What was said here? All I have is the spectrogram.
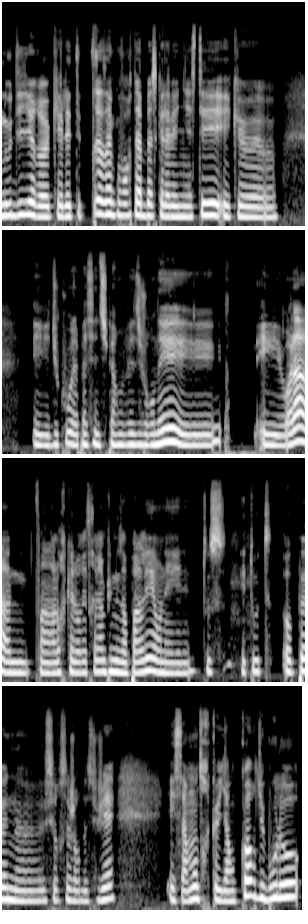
nous dire qu'elle était très inconfortable parce qu'elle avait une IST et que et du coup elle a passé une super mauvaise journée et, voilà enfin alors qu'elle aurait très bien pu nous en parler on est tous et toutes open sur ce genre de sujet et ça montre qu'il y a encore du boulot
